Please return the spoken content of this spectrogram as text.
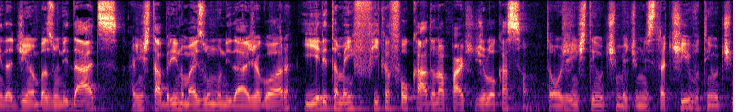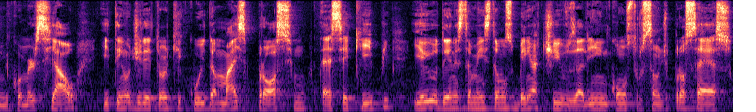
venda de ambas unidades. A gente está abrindo mais uma unidade agora. E ele também fica focado na parte de locação. Então hoje a gente tem o time administrativo, tem o time comercial e tem o diretor que cuida mais próximo dessa equipe. E eu e o Denis também estamos bem ativos ali em construção de processo.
